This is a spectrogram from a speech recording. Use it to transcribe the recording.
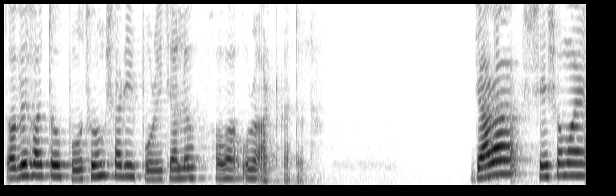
তবে হয়তো প্রথম সারির পরিচালক হওয়া ওর আটকাতো না। যারা সে সময়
